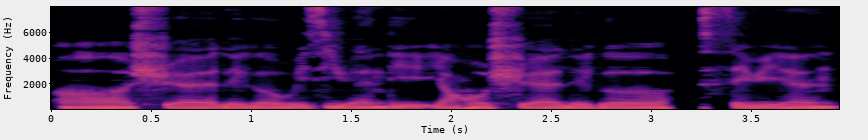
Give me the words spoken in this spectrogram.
呃学那个微机原理，然后学那个 C 语言，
